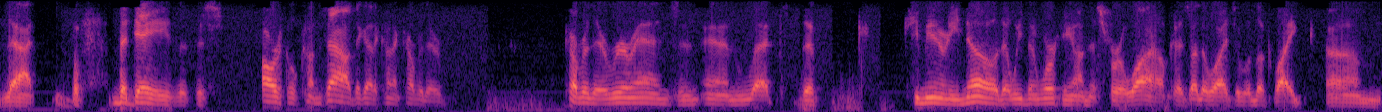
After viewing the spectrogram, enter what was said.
that bef- the day that this article comes out, they got to kind of cover their cover their rear ends and, and let the community know that we've been working on this for a while because otherwise it would look like um,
